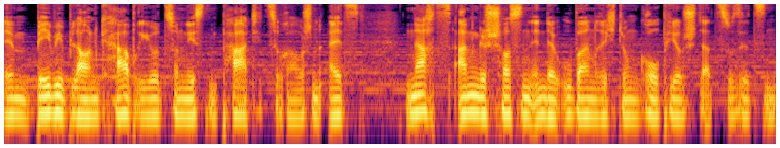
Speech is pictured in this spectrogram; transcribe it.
im babyblauen Cabrio zur nächsten Party zu rauschen, als nachts angeschossen in der U-Bahn Richtung Gropiusstadt zu sitzen.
